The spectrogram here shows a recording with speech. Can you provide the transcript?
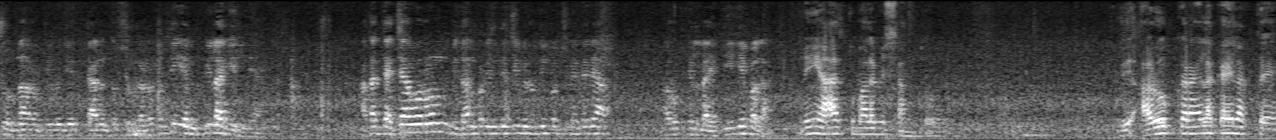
शोधणार होती म्हणजे त्यानंतर सुरू करणार पण ती एमपी ला गेली आहे. आता त्याच्यावरून विधान परिषदेचे विरोधी पक्षनेत्याने आ- आरोप केलेला आहे की हे बघा. नाही आज तुम्हाला मी सांगतो. आरोप करायला काय लागतंय?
